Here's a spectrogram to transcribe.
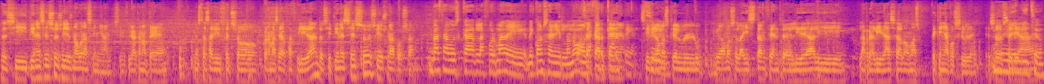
Entonces, si tienes eso, eso ya es una buena señal. Significa que no, te, no estás satisfecho con demasiada facilidad. Entonces, si tienes eso, eso ya es una cosa. Vas a buscar la forma de, de conseguirlo, ¿no? O de acercarte. si digamos que el- digamos, la distancia entre el ideal y la realidad sea lo más pequeña posible. Eso Muy bien sería. dicho.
